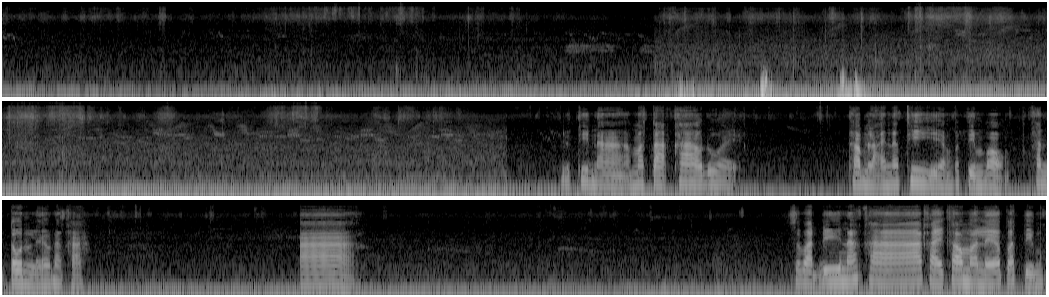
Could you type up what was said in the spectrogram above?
ที่นามาตากข้าวด้วยทำหลายหน้าที่อย่างป้าติ๋มบอกขั้นต้นแล้วนะคะค่ะสวัสดีนะคะ ใครเข้ามาแล้วป้าติ๋ม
